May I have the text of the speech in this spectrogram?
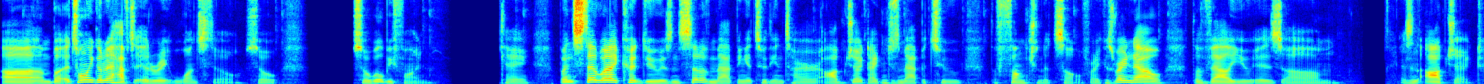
um, but it's only going to have to iterate once though, so so we'll be fine. Okay, but instead what I could do is instead of mapping it to the entire object, I can just map it to the function itself, right? Because right now the value is um is an object,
